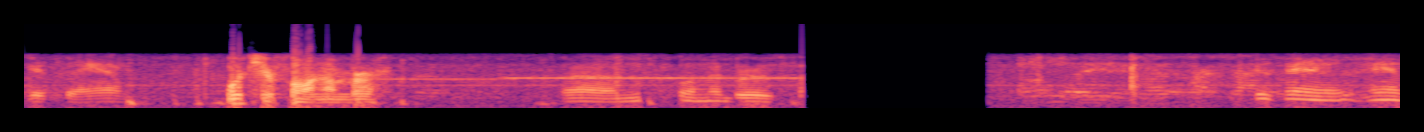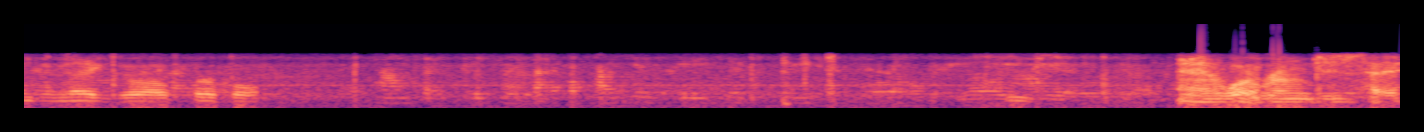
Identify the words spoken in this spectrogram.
Yes, I am. What's your phone number? Um, phone number is. His hand, hands and legs are all purple. And what room did you say?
